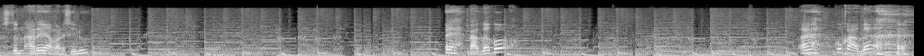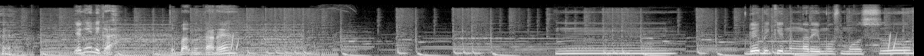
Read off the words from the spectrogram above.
stun area mana sih lu? Eh, kagak kok. Eh, kok kagak? Yang ini kah? Coba bentar ya. Dia bikin nge-remove musuh.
